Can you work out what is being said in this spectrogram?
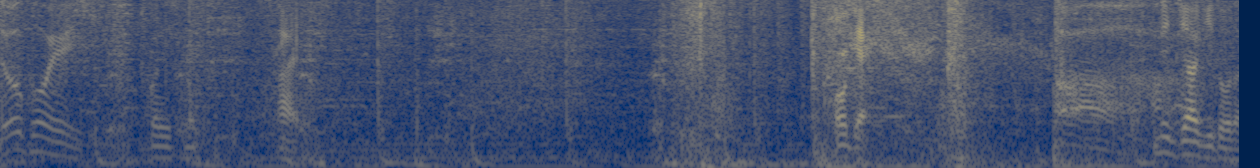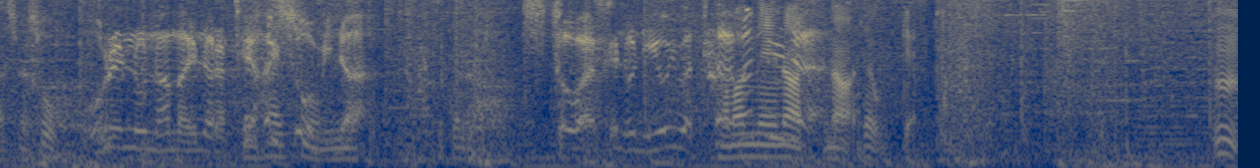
る？どこへ行く？これですね。はい。OK でじゃあ技動出しましょう？俺の名前なら手配装備だでこれ血と汗の匂いはたたまんねえまんねえなな。っすなで OK うん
